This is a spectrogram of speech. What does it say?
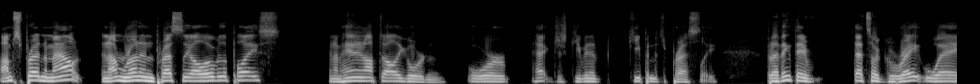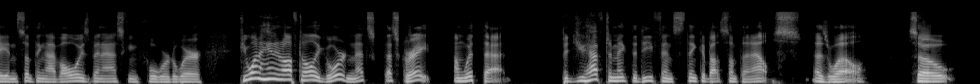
I'm spreading them out and I'm running Presley all over the place, and I'm handing off to Ollie Gordon or heck, just keeping it keeping it to Presley. But I think they've that's a great way and something I've always been asking for to where if you want to hand it off to Ollie Gordon, that's that's great. I'm with that. But you have to make the defense think about something else as well. So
